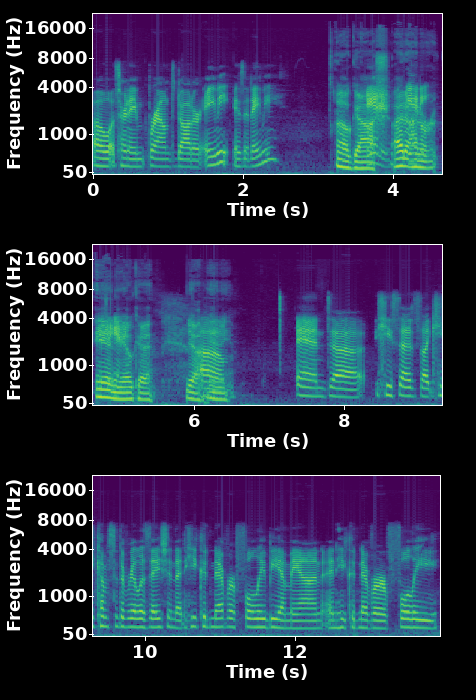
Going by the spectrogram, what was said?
oh, what's her name? Brown's daughter, Amy. Is it Amy? Oh gosh, Annie. I, don't- I Annie. don't. Annie, Annie. okay, yeah, Um, Annie. and uh, he says like he comes to the realization that he could never fully be a man and he could never fully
